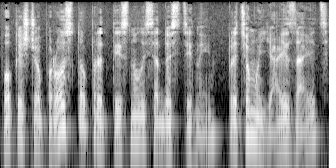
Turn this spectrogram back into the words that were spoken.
поки що просто притиснулися до стіни. При цьому я і заєць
